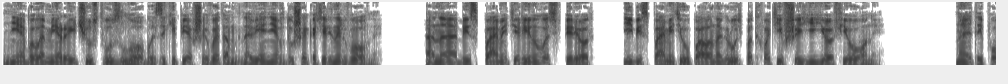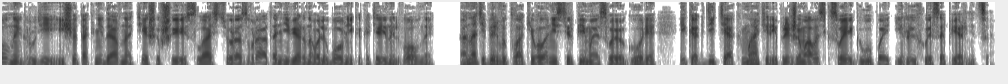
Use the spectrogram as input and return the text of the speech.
Не было меры и чувству злобы, закипевшей в это мгновение в душе Катерины Львовны. Она без памяти ринулась вперед и без памяти упала на грудь, подхватившей ее Фионы. На этой полной груди, еще так недавно тешившей сластью разврата неверного любовника Катерины Львовны, она теперь выплакивала нестерпимое свое горе и как дитя к матери прижималась к своей глупой и рыхлой сопернице.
